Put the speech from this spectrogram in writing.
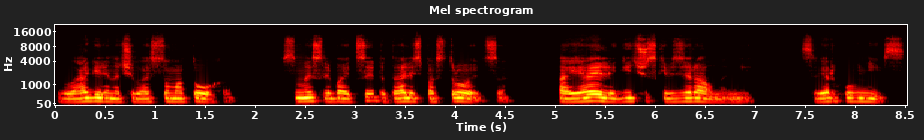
в лагере началась суматоха. В смысле бойцы пытались построиться, а я элегически взирал на них, сверху вниз,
